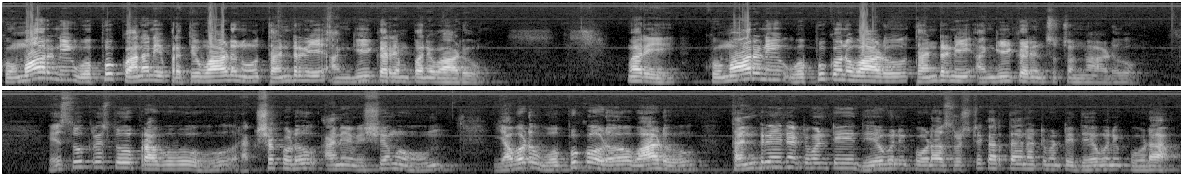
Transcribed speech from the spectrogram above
కుమారుని ఒప్పుకొనని ప్రతివాడును తండ్రిని అంగీకరింపనివాడు. మరి కుమారుని ఒప్పుకొనివాడు తండ్రిని అంగీకరించుచున్నాడు. యేసుక్రీస్తు ప్రభువు రక్షకుడు అనే విషయము ఎవడు ఒప్పుకోడో వాడు తండ్రి అయినటువంటి దేవుని కూడా సృష్టికర్త అయినటువంటి దేవుని కూడా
